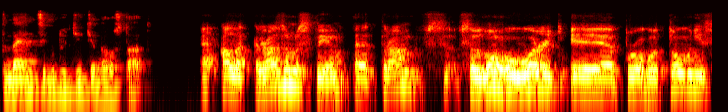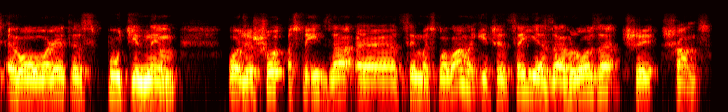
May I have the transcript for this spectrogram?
тенденції будуть тільки наростати. Е, Але разом з тим е, Трамп все одно говорить е, про готовність говорити з Путіним. Отже, що стоїть за цими словами, і чи це є загроза чи шанс?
